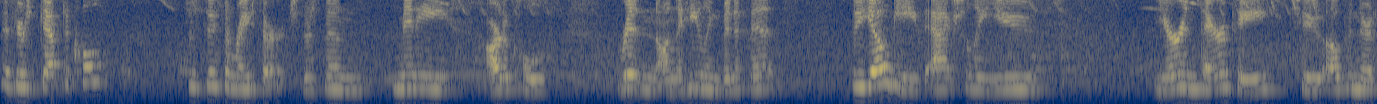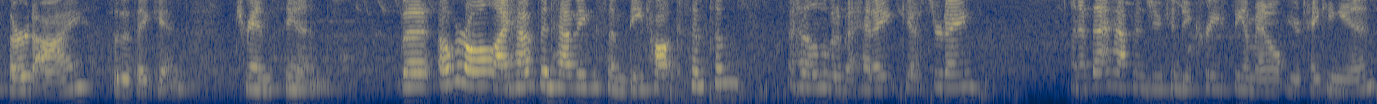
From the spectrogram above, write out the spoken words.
If you're skeptical, just do some research. There's been many articles written on the healing benefits. The yogis actually use urine therapy to open their third eye so that they can transcend. But overall, I have been having some detox symptoms. I had a little bit of a headache yesterday. And if that happens, you can decrease the amount you're taking in.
